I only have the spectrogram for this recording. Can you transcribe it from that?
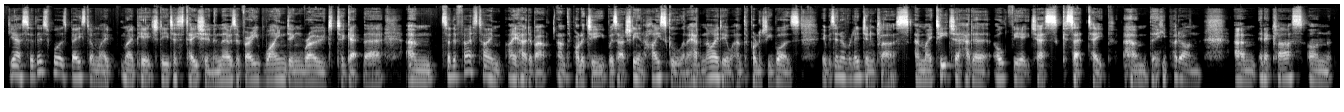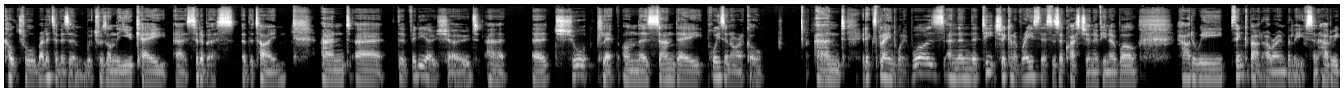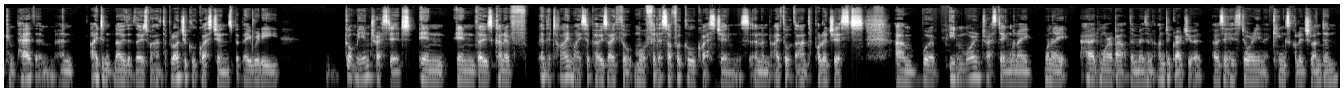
Yeah, so this was based on my my PhD dissertation, and there was a very winding road to get there. Um, so the first time I heard about anthropology was actually in high school, and I had no idea what anthropology was. It was in a religion class, and my teacher had an old VHS cassette tape um, that he put on um, in a class on cultural relativism, which was on the UK uh, syllabus at the time, and uh, the video showed uh, a short clip on the Zande poison oracle and it explained what it was and then the teacher kind of raised this as a question of you know well how do we think about our own beliefs and how do we compare them? And i didn't know that those were anthropological questions but they really got me interested in in those kind of at the time i suppose i thought more philosophical questions and i thought that anthropologists um, were even more interesting when i when i heard more about them as an undergraduate i was a historian at king's college london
